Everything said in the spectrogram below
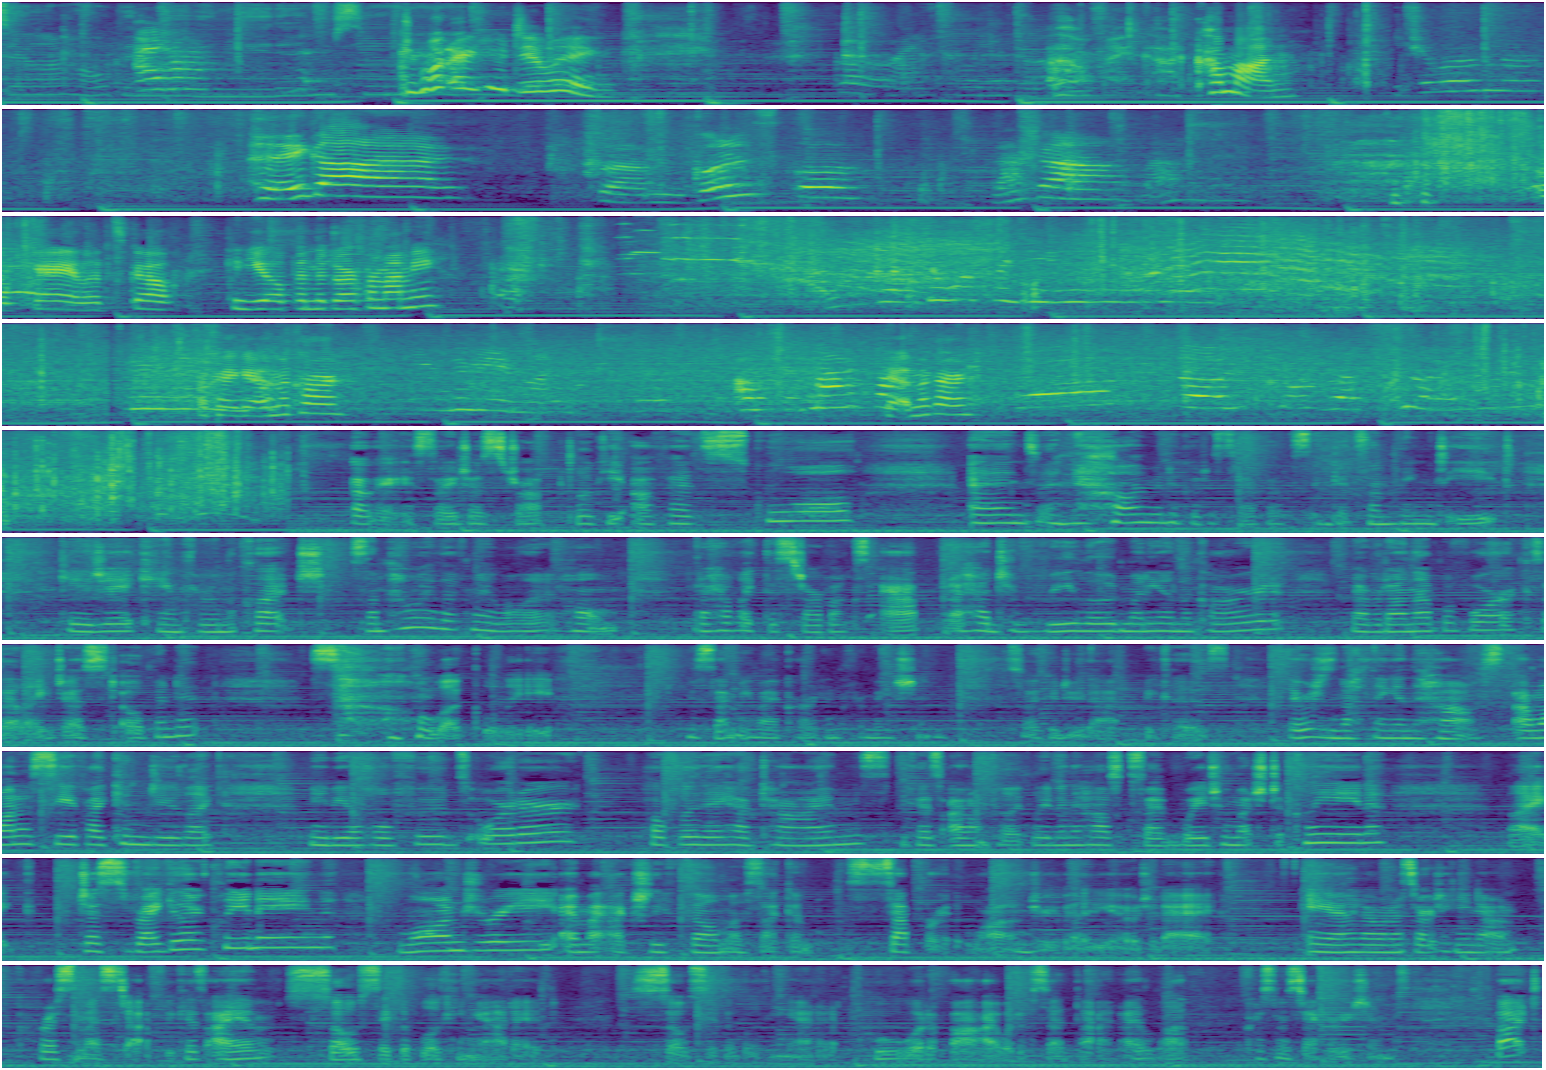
still I'm hoping I we'll don't- meet him. What are you doing? For Oh my god, come on. Hey guys, so I'm going to school. Okay, let's go. Can you open the door for mommy? I'm going to do it for you. Okay, get in the car. Get in the car. Okay, so I just dropped Loki off at school and now I'm gonna go to Starbucks and get something to eat. KJ came through in the clutch. Somehow I left my wallet at home, but I have like the Starbucks app, but I had to reload money on the card. Never done that before because I like just opened it. So luckily he sent me my card information so I could do that because there's nothing in the house. I want to see if I can do like maybe a Whole Foods order. Hopefully they have times because I don't feel like leaving the house because I have way too much to clean. Like just regular cleaning, laundry. I might actually film a second separate laundry video today. And I want to start taking down Christmas stuff because I am so sick of looking at it. So sick of looking at it. Who would have thought I would have said that? I love Christmas decorations. But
